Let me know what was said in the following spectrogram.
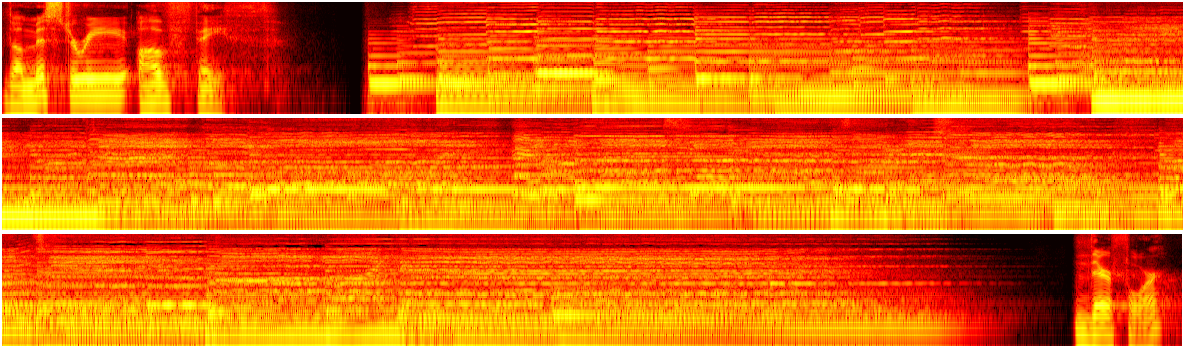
The mystery of faith. Therefore,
